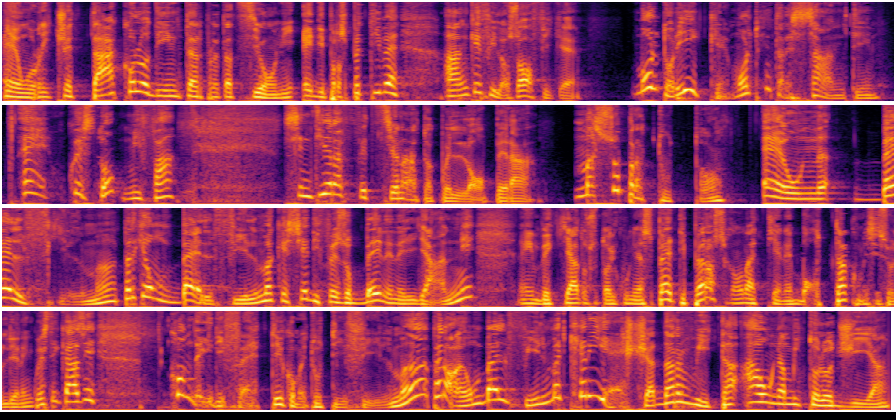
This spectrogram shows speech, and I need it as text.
è un ricettacolo di interpretazioni e di prospettive anche filosofiche, molto ricche, molto interessanti. E questo mi fa sentire affezionato a quell'opera, ma soprattutto è un bel film, perché è un bel film che si è difeso bene negli anni, è invecchiato sotto alcuni aspetti, però secondo me tiene botta, come si suol dire in questi casi, con dei difetti come tutti i film, però è un bel film che riesce a dar vita a una mitologia.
